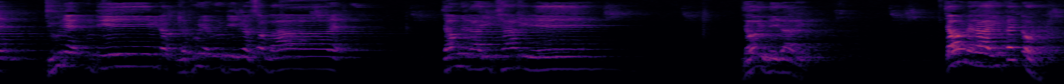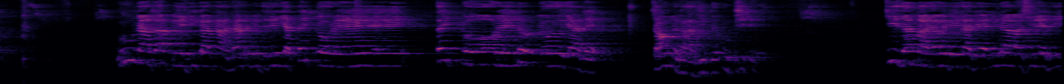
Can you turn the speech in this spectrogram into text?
တဲ့ဒူးနဲ့ဥတီးပြီးတော့လက်ဖူးနဲ့ဥတီးပြီးတော့လျှောက်ပါတဲ့ကျောင်းတကာကြီးဖြားနေတယ် ရောဤမိသားတွေကျောင်းတကာကြီးတိတ်တော်တယ်ဥနာတပေဒီကကအနန္တမတရိယတိတ်တော်တယ်တိတ်တော်တယ်လို့ပြောလို့ရတဲ့ကျောင်းတကာကြီးတူဖြစ်တယ်ကြည်စမ်းပါရောဤမိသားတွေအနိနာမှာရှိတဲ့ဒီ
